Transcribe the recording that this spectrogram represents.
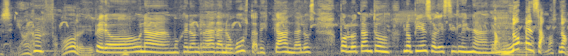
Señora, por favor. eh, Pero una mujer honrada no gusta de escándalos, por lo tanto no pienso decirle nada. No, no pensamos, no.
